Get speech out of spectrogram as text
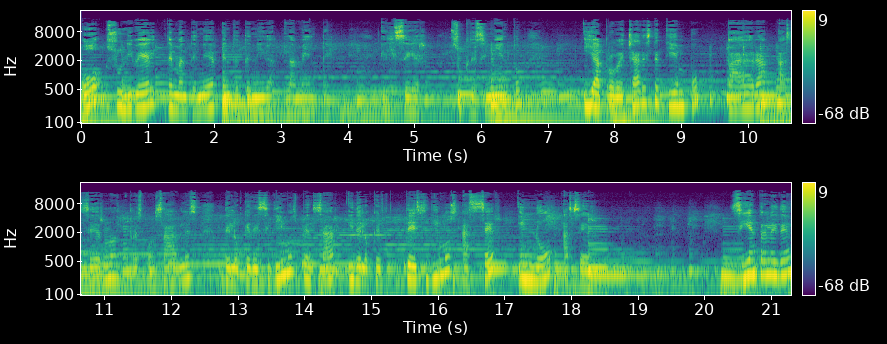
o su nivel de mantener entretenida la mente, el ser, su crecimiento y aprovechar este tiempo para hacernos responsables de lo que decidimos pensar y de lo que decidimos hacer y no hacer. ¿Sí entra la idea?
